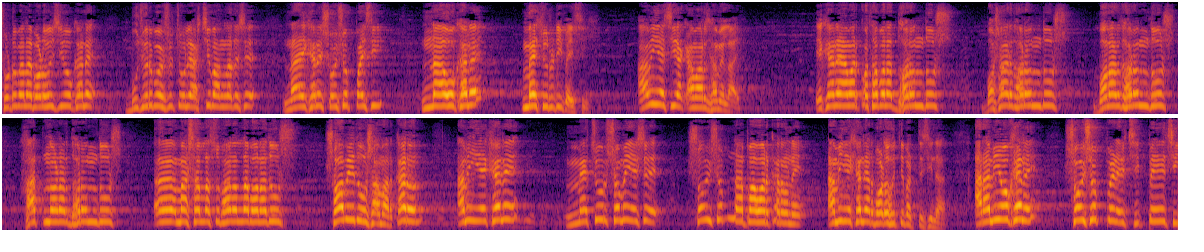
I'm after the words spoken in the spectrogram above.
ছোটবেলায় বড় হয়েছি ওখানে, বুঝের বয়সে চলে আসছি বাংলাদেশে, না এখানে শৈশব পাইছি, না ওখানে ম্যাচুরিটি পাইছি। আমি আছি এক আমার ঝামেলায়। এখানে আমার কথা বলার ধরন দোষ বসার ধরন দোষ, বলার ধরন দোষ, হাত নড়ার ধরন দোষ মাসাল্লাহ সুভান আল্লাহ বলা দোষ, সবই দোষ আমার। কারণ আমি এখানে ম্যাচুর সময় এসে শৈশব না পাওয়ার কারণে আমি এখানে আর বড় হইতে পারতেছি না। আর আমি ওখানে শৈশব পেয়েছি পেয়েছি,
